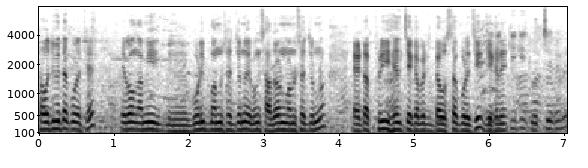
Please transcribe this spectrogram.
সহযোগিতা করেছে এবং আমি গরিব মানুষের জন্য এবং সাধারণ মানুষের জন্য একটা ফ্রি হেলথ চেক আপের ব্যবস্থা করেছি যেখানে হচ্ছে এখানে?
